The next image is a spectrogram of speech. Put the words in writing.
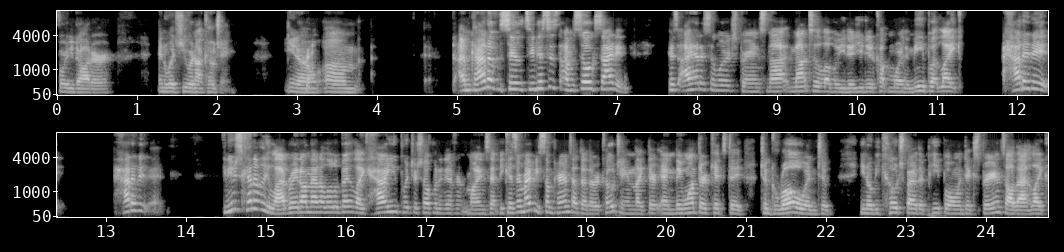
for your daughter, in which you were not coaching. You know, right. um, I'm kind of see, see this is I'm so excited because I had a similar experience, not not to the level you did. You did a couple more than me, but like, how did it? How did it? Can you just kind of elaborate on that a little bit, like how you put yourself in a different mindset? Because there might be some parents out there that are coaching, like they're and they want their kids to to grow and to you know be coached by other people and to experience all that. Like,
